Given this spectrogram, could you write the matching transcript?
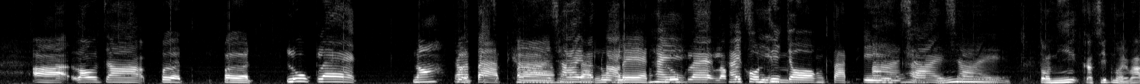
ำอ่าเราจะเปิดเปิดลูกแรกเนาะเปิดตัดค่ะอ่าใช่ตัดลูกแรกให้ลูกแรกแล้วก็ให้คนชิมที่จองตัดเองอ่าค่ะใช่ใช่ ตอนนี้กระซิบหน่อยว่า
